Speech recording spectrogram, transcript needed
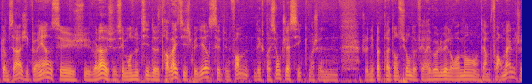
comme ça, j'y peux rien. C'est voilà, mon outil de travail, si je peux dire. C'est une forme d'expression classique. Moi, je, n'ai pas de prétention de faire évoluer le roman en termes formels. Je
